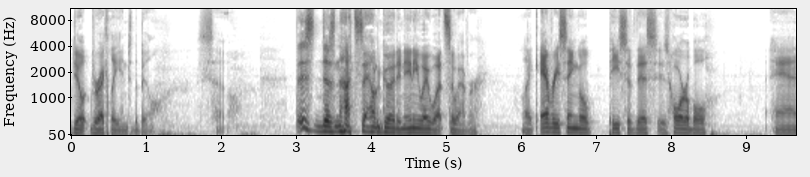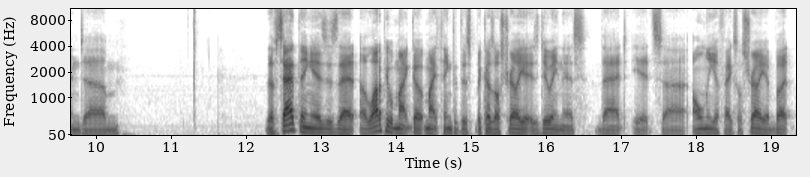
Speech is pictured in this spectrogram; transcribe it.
Built directly into the bill. So this does not sound good in any way whatsoever. Like every single piece of this is horrible, and um, the sad thing is, is that a lot of people might go might think that this because Australia is doing this that it's uh, only affects Australia, but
